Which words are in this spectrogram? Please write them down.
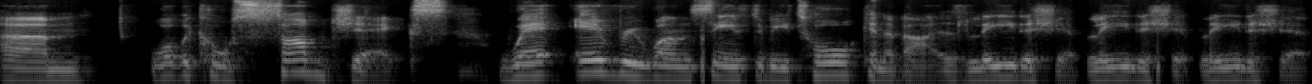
um, what we call subjects where everyone seems to be talking about is leadership, leadership, leadership.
